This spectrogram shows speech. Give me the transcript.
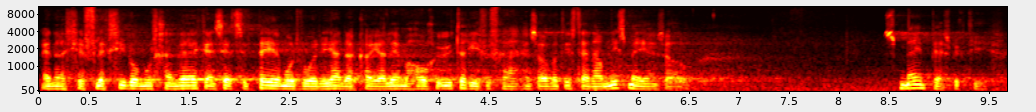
En als je flexibel moet gaan werken en ZZP'er moet worden, ja, dan kan je alleen maar hoge uurtarieven vragen en zo. Wat is daar nou mis mee en zo? Dat is mijn perspectief.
